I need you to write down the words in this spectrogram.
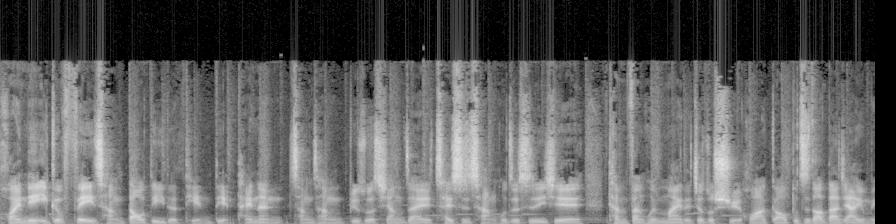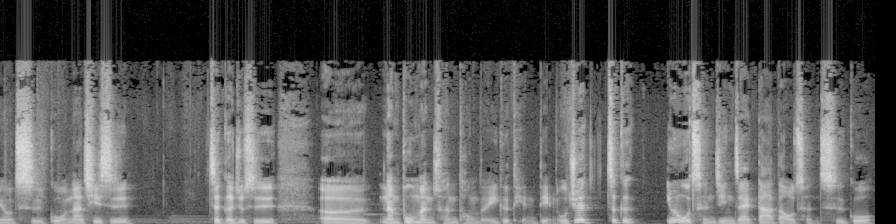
怀念一个非常道地的甜点。台南常常，比如说像在菜市场或者是一些摊贩会卖的，叫做雪花糕，不知道大家有没有吃过？那其实这个就是呃南部蛮传统的一个甜点。我觉得这个，因为我曾经在大道城吃过。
